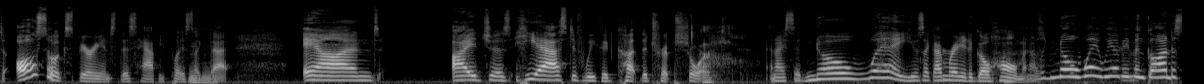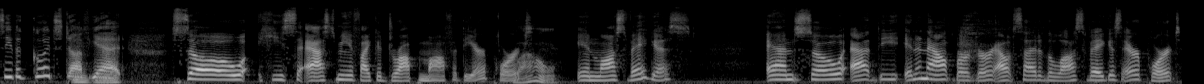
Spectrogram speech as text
to also experience this happy place like mm-hmm. that. And I just, he asked if we could cut the trip short. And I said, no way. He was like, I'm ready to go home. And I was like, no way. We haven't even gone to see the good stuff mm-hmm. yet. So he asked me if I could drop him off at the airport Wow. in Las Vegas. And so at the In N Out Burger outside of the Las Vegas airport,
